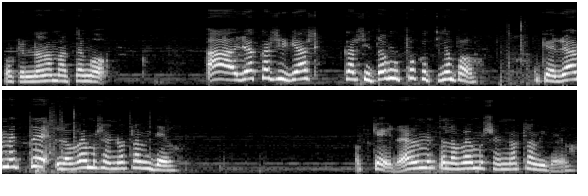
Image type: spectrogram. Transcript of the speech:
Porque nada más tengo... Ah, ya casi, ya casi tengo poco tiempo. Ok, realmente lo vemos en otro video. Ok, realmente lo vemos en otro video.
